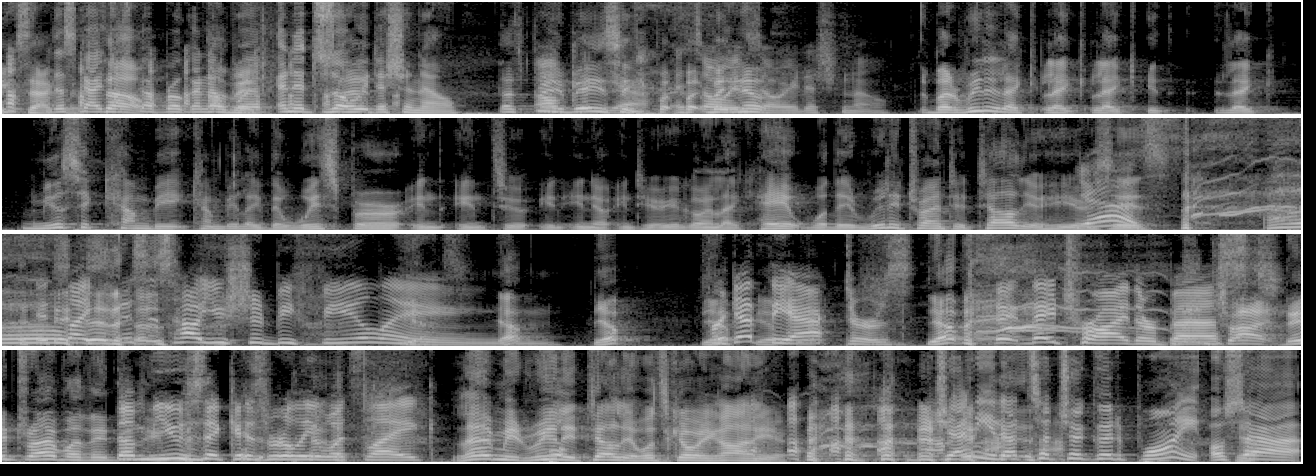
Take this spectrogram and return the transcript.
Exactly. This guy just So, got broken I up mean, with, and it's Zooey Deschanel. That's pretty Okay, basic. yeah. But, it's but, but always you know, Zooey Deschanel. but really like like like it like music can be can be like the whisper in, into in, you know into your ear going like hey what they're really trying to tell you here is Yes. this oh. it's like this is how you should be feeling. yes. yep yep yep, Forget yep, the yep. actors. Yep. They, they try their they best. try they try what they The didn't- music is really what's like. let me really tell you what's going on here Jenny, that's such a good point. O sea,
